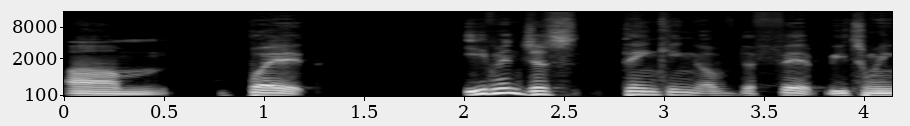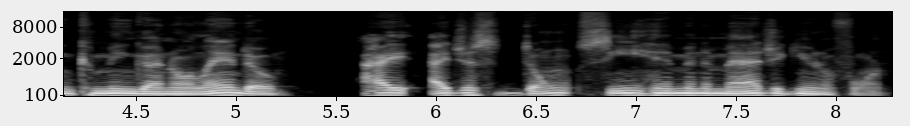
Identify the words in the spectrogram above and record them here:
Um, but even just thinking of the fit between Kuminga and Orlando, I I just don't see him in a Magic uniform.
